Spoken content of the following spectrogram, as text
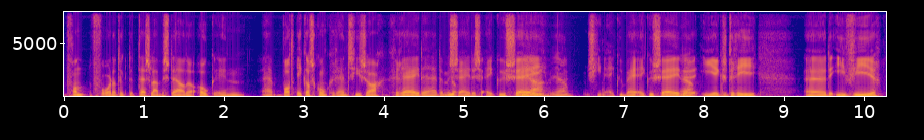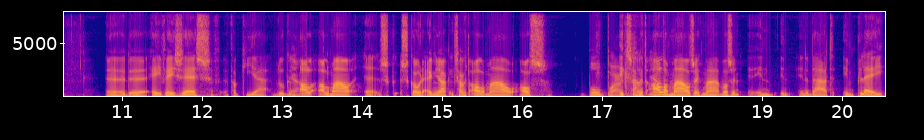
van voordat ik de Tesla bestelde ook in wat ik als concurrentie zag gereden. hè. De Mercedes EQC, Ja, ja. misschien E EQB EQC, de iX3, eh, de i4, eh, de EV6 van Kia. Ik bedoel, Ja. alle- allemaal eh, Sk- Skoda Enyaq. Ik zag het allemaal als Ballpark. ik zag het allemaal, zeg maar, was in, in, in, inderdaad in play.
